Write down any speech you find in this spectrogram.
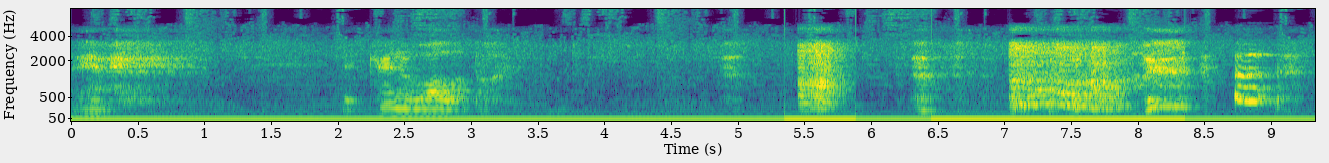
And it's kind of all up.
